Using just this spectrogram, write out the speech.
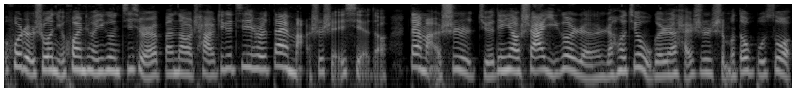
或者说你换成一个机器人搬倒岔，这个机器人代码是谁写的？代码是决定要杀一个人，然后救五个人，还是什么都不做？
